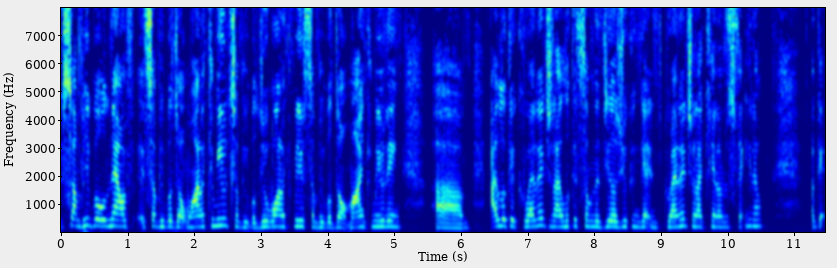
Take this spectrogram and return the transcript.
some people now, if, some people don't want to commute. Some people do want to commute. Some people don't mind commuting. Um, I look at Greenwich and I look at some of the deals you can get in Greenwich, and I can't understand. You know, okay,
